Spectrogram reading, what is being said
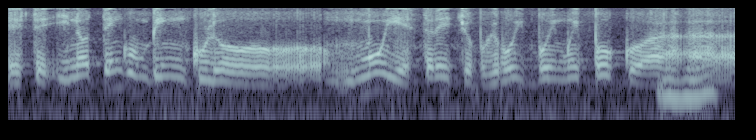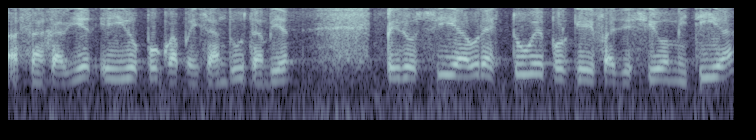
este, y no tengo un vínculo muy estrecho porque voy voy muy poco a, San Javier he ido poco a Paysandú también pero sí ahora estuve porque falleció mi tía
